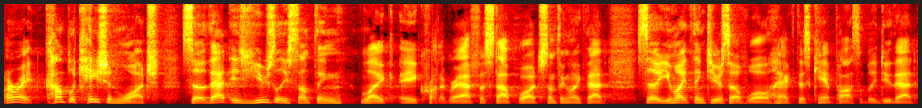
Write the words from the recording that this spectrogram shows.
All right, complication watch. So that is usually something like a chronograph, a stopwatch, something like that. So you might think to yourself, well, heck, this can't possibly do that.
